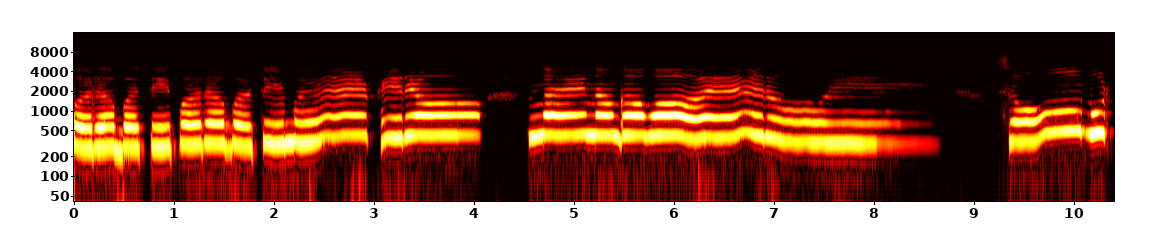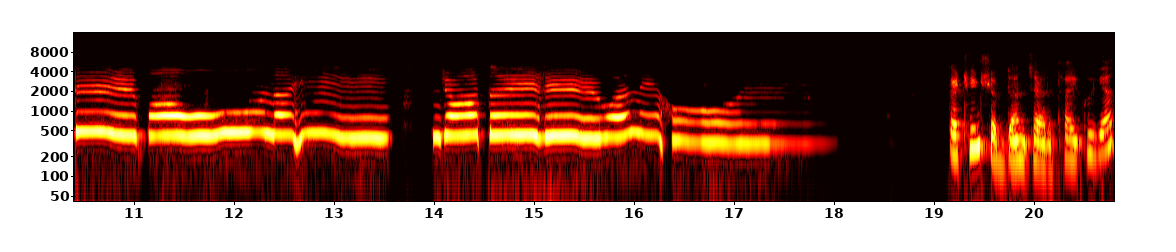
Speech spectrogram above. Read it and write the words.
परबती परबती मैं फिर्या नैन गवाए रोए सो बुटे पाऊ नहीं जाते जीवन होय कठीण शब्दांचा अर्थ ऐकूयात.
